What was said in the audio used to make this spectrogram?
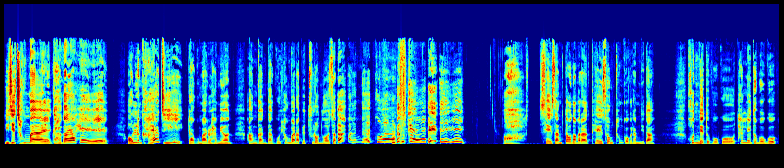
이제 정말 나가야 해. 얼른 가야지. 라고 말을 하면 안 간다고 현관 앞에 들어 누워서 아, 안갈 거야. 아, 세상 떠나가라 대성통곡을 합니다. 혼내도 보고 탈래도 보고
